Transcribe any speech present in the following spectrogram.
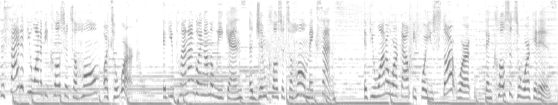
Decide if you want to be closer to home or to work. If you plan on going on the weekends, a gym closer to home makes sense. If you want to work out before you start work, then closer to work it is.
